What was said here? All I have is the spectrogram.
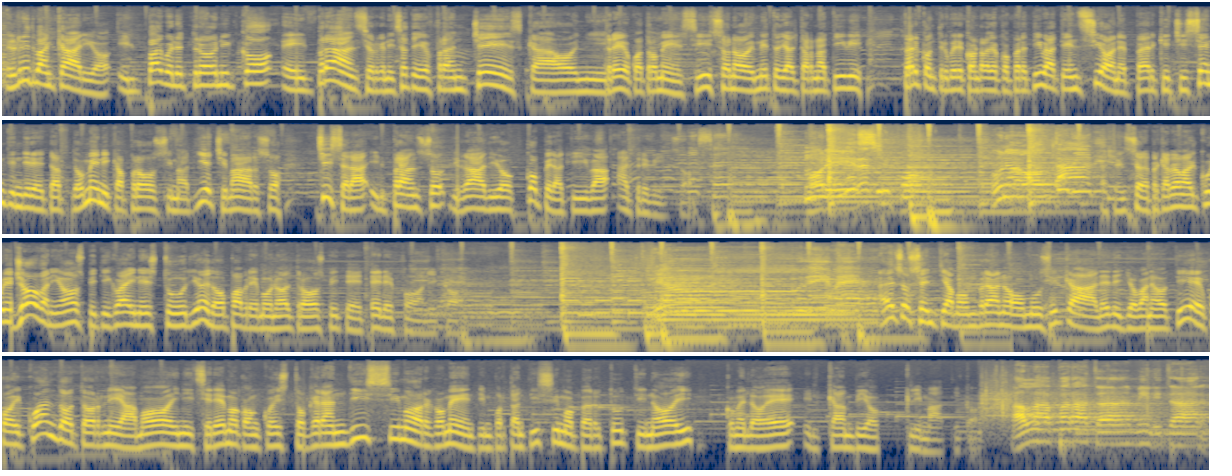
il RID bancario, il pago elettronico e il pranzo organizzati da Francesca ogni 3 o 4 mesi sono i metodi alternativi per contribuire con Radio Cooperativa. Attenzione per chi ci sente in diretta, domenica prossima 10 marzo ci sarà il pranzo di Radio Cooperativa a Treviso. Morire si può una volta. Attenzione perché abbiamo alcuni giovani ospiti qua in studio e dopo avremo un altro ospite telefonico. Adesso sentiamo un brano musicale di Giovanotti e poi quando torniamo inizieremo con questo grandissimo argomento, importantissimo per tutti noi, come lo è il cambio climatico. Alla parata militare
